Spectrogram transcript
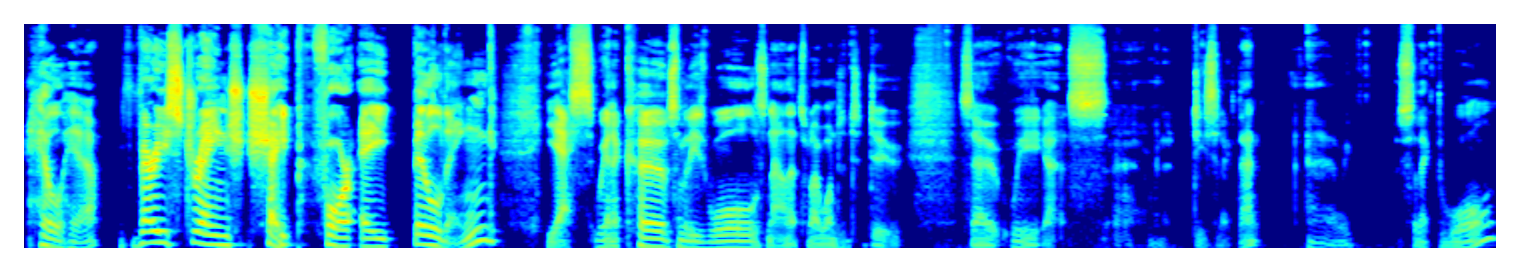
hill here. Very strange shape for a building. Yes, we're going to curve some of these walls now. That's what I wanted to do. So we, uh, I'm going to deselect that. Uh, we select the wall.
